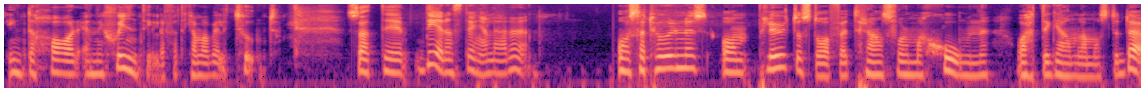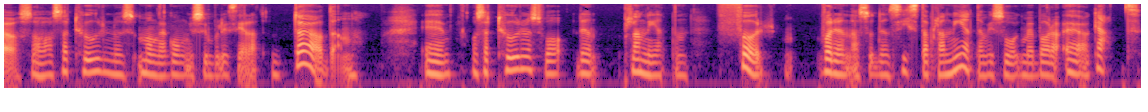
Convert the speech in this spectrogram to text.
inte har energin till det för att det kan vara väldigt tungt. Så att det, det är den stränga läraren. Och Saturnus, om Pluto står för transformation och att det gamla måste dö så har Saturnus många gånger symboliserat döden. Eh, och Saturnus var den planeten förr, var den alltså den sista planeten vi såg med bara ögat.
